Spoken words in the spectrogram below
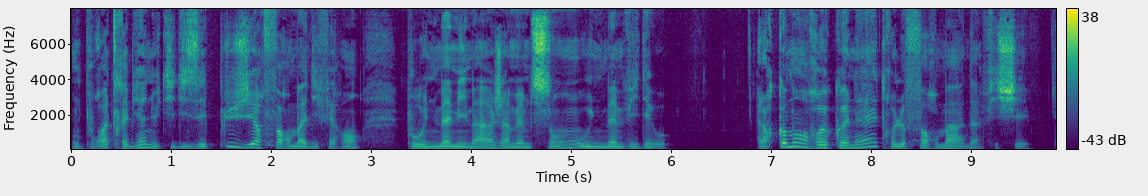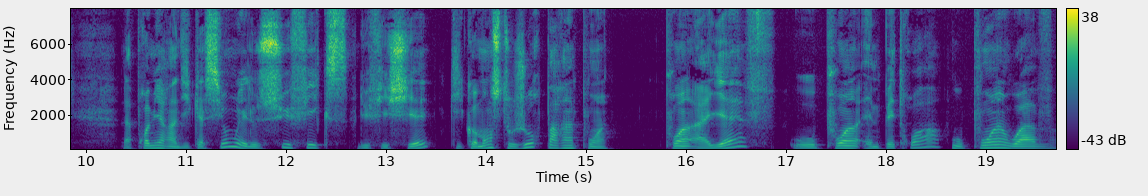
on pourra très bien utiliser plusieurs formats différents pour une même image, un même son ou une même vidéo. Alors comment reconnaître le format d'un fichier? La première indication est le suffixe du fichier qui commence toujours par un point. Point .aif ou point .mp3 ou .wav.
